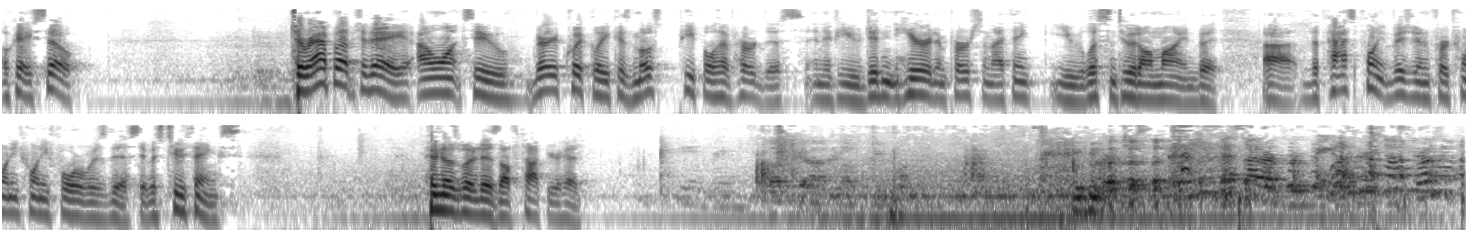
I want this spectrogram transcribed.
Okay, so to wrap up today, I want to very quickly, because most people have heard this, and if you didn't hear it in person, I think you listened to it online. But uh, the past point vision for 2024 was this: it was two things. Who knows what it is off the top of your head? Love God, love people. That's not our group answer. Just throw the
